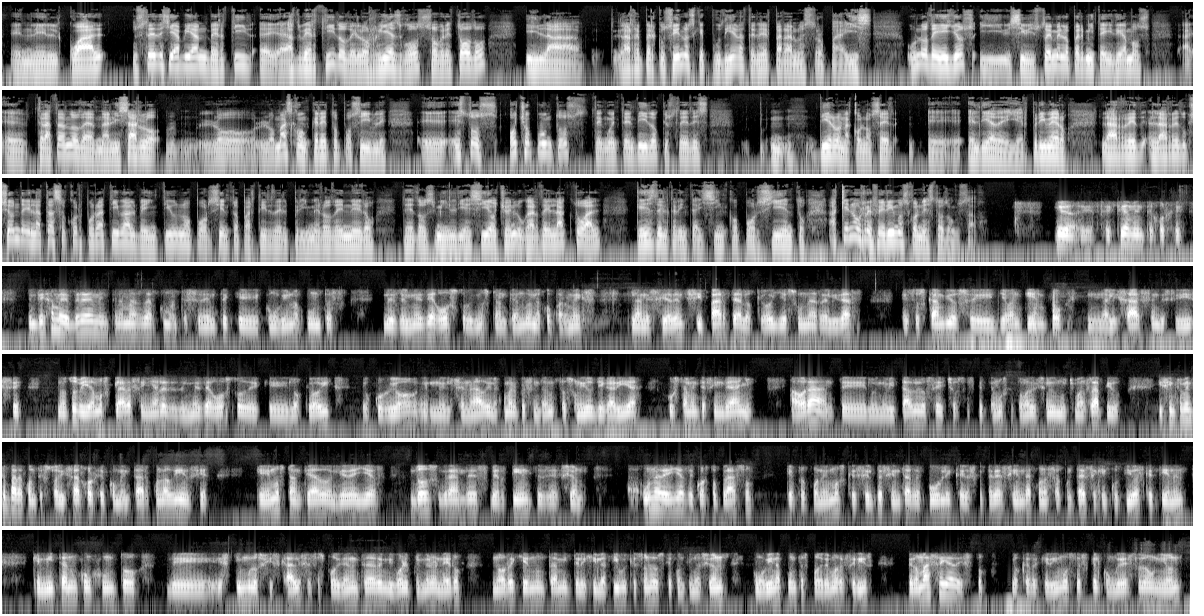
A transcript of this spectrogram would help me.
en el cual ustedes ya habían eh, advertido de los riesgos, sobre todo, y la, las repercusiones que pudiera tener para nuestro país. Uno de ellos, y si usted me lo permite, iríamos eh, tratando de analizarlo lo, lo más concreto posible. Eh, estos ocho puntos, tengo entendido que ustedes Mm, dieron a conocer eh, el día de ayer. Primero, la, la reducción de la tasa corporativa al 21% a partir del primero de enero de 2018 en lugar del actual, que es del 35%. ¿A qué nos referimos con esto, don Gustavo? Mira, efectivamente, Jorge, déjame brevemente nada más dar como antecedente que, como bien apuntas, desde el mes de agosto venimos planteando en la Coparmex la necesidad de anticiparte a lo que hoy es una realidad. Estos cambios eh, llevan tiempo en analizarse, decidirse. Nosotros veíamos claras señales desde el mes de agosto de que lo que hoy ocurrió en el Senado y en la Cámara de Representantes de Estados Unidos llegaría justamente a fin de año. Ahora, ante lo inevitable de los hechos, es que tenemos que tomar decisiones mucho más rápido. Y simplemente para contextualizar, Jorge, comentar con la audiencia que hemos planteado el día de ayer dos grandes vertientes de acción. Una de ellas de corto plazo, que proponemos que sea el presidente de la República y la Secretaría de Hacienda, con las facultades ejecutivas que tienen, que emitan un conjunto de estímulos fiscales. Estos podrían entrar en vigor el primero de enero, no requieren un trámite legislativo y que son los que a continuación, como bien apuntas, podremos referir. Pero más allá de esto, lo que requerimos es que el Congreso de la Unión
